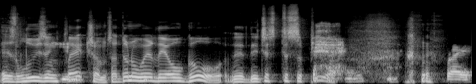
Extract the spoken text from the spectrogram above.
is losing mm-hmm. plectrums. I don't know where they all go; they, they just disappear. right,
